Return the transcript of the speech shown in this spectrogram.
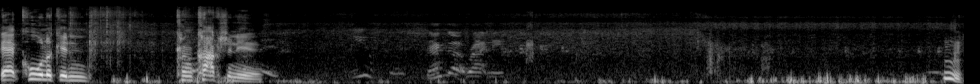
that cool looking concoction is. Rodney.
